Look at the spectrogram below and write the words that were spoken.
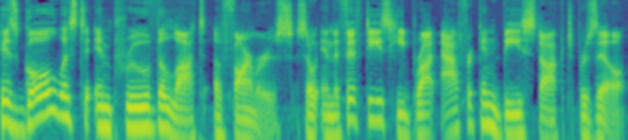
His goal was to improve the lot of farmers. So in the 50s, he brought African bee stock to Brazil.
